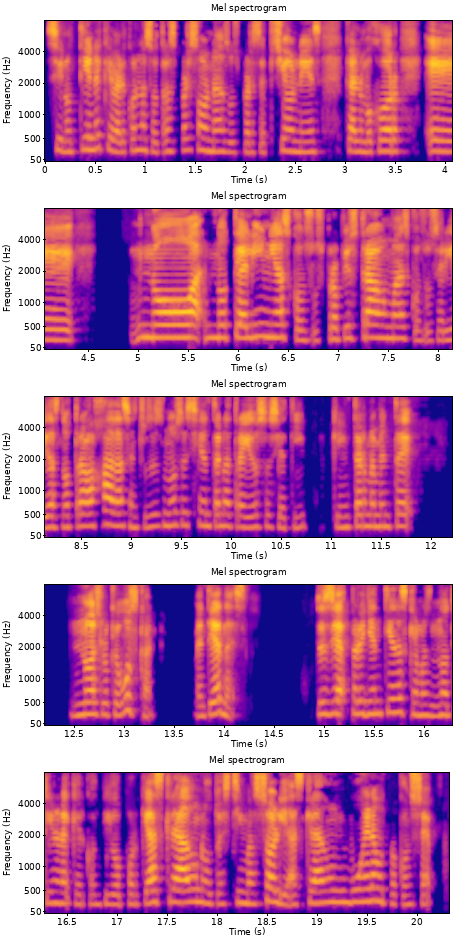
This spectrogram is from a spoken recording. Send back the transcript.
sino tiene que ver con las otras personas, sus percepciones, que a lo mejor eh, no, no te alineas con sus propios traumas, con sus heridas no trabajadas, entonces no se sienten atraídos hacia ti, que internamente no es lo que buscan, ¿me entiendes? Entonces ya, pero ya entiendes que no, no tiene nada que ver contigo porque has creado una autoestima sólida, has creado un buen autoconcepto.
